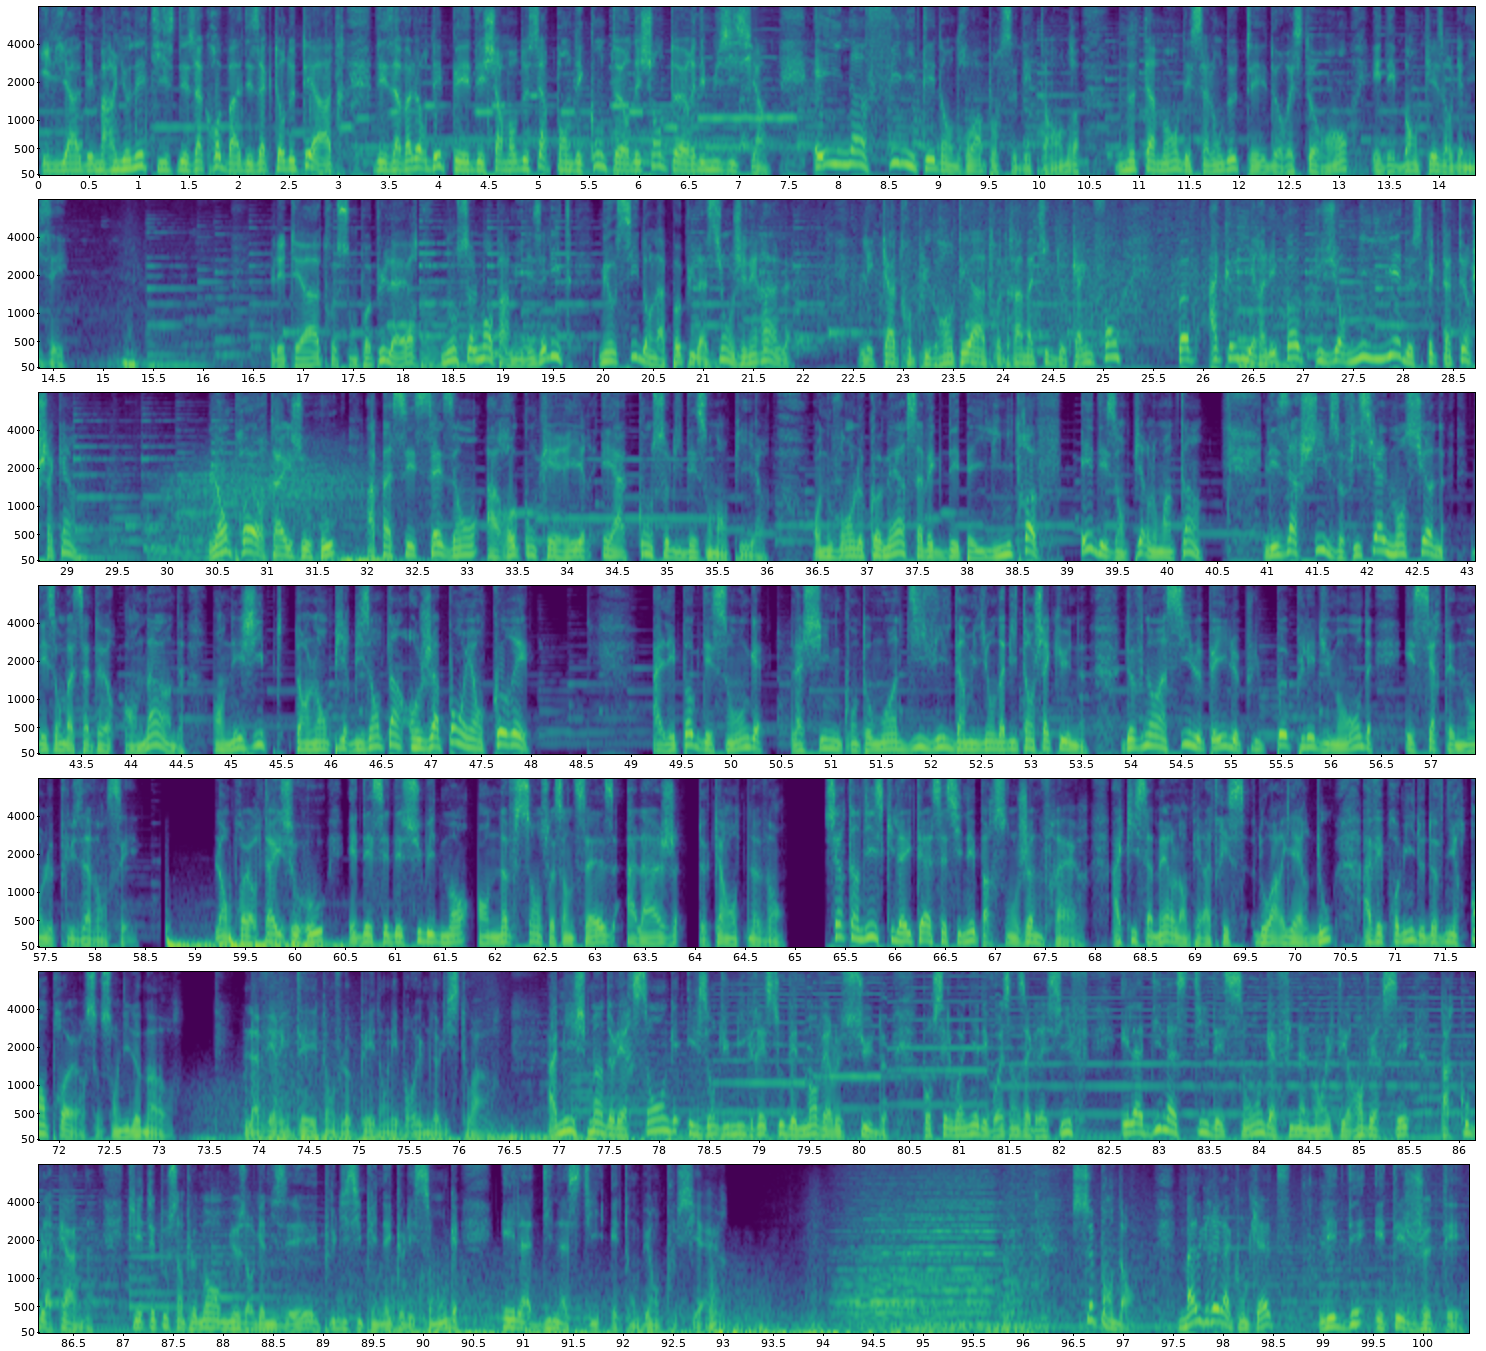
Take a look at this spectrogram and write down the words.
Il y a des marionnettistes, des acrobates, des acteurs de théâtre, des avaleurs d'épées, des charmants de serpents, des conteurs, des chanteurs et des musiciens. Et une infinité d'endroits pour se détendre, notamment des salons de thé, de restaurants et des banquets organisés. Les théâtres sont populaires, non seulement parmi les élites, mais aussi dans la population générale. Les quatre plus grands théâtres dramatiques de Kaifeng peuvent accueillir à l'époque plusieurs milliers de spectateurs chacun. L'empereur Taijuhu a passé 16 ans à reconquérir et à consolider son empire, en ouvrant le commerce avec des pays limitrophes et des empires lointains. Les archives officielles mentionnent des ambassadeurs en Inde, en Égypte, dans l'Empire byzantin, au Japon et en Corée. À l'époque des Song, la Chine compte au moins 10 villes d'un million d'habitants chacune, devenant ainsi le pays le plus peuplé du monde et certainement le plus avancé. L'empereur Taijuhu est décédé subitement en 976 à l'âge de 49 ans. Certains disent qu'il a été assassiné par son jeune frère, à qui sa mère, l'impératrice douarière Dou, avait promis de devenir empereur sur son lit de mort. La vérité est enveloppée dans les brumes de l'histoire. À mi-chemin de l'ère Song, ils ont dû migrer soudainement vers le sud pour s'éloigner des voisins agressifs et la dynastie des Song a finalement été renversée par Kublai Khan, qui était tout simplement mieux organisé et plus discipliné que les Song, et la dynastie est tombée en poussière. Cependant, malgré la conquête, les dés étaient jetés.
